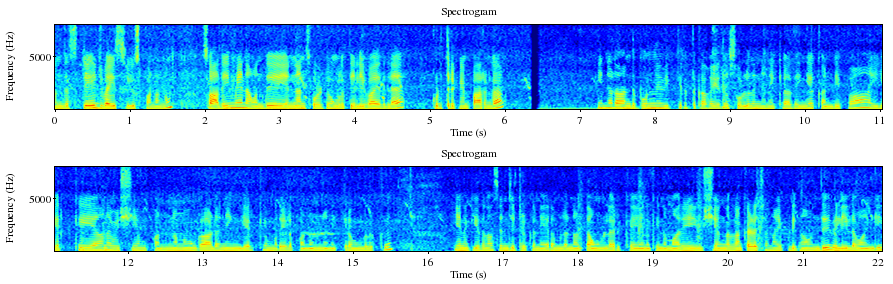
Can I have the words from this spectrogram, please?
அந்த ஸ்டேஜ் வைஸ் யூஸ் பண்ணணும். ஸோ அதையுமே நான் வந்து என்னன்னு சொல்லிட்டு உங்களுக்கு தெளிவாக இதில் கொடுத்துருக்கேன் பாருங்கள் என்னடா அந்த பொண்ணு விற்கிறதுக்காக ஏதோ சொல்லுதுன்னு நினைக்காதீங்க. கண்டிப்பாக இயற்கையான விஷயம் பண்ணணும். கார்டனிங் இயற்கை முறையில் பண்ணணும்னு நினைக்கிறவங்களுக்கு. எனக்கு இதெல்லாம் செஞ்சிட்ருக்க நேரமில் நான் டவுனில் இருக்கேன் எனக்கு இந்த மாதிரி விஷயங்கள்லாம் கிடைச்சா நான் இப்படி தான் வந்து வெளியில் வாங்கி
